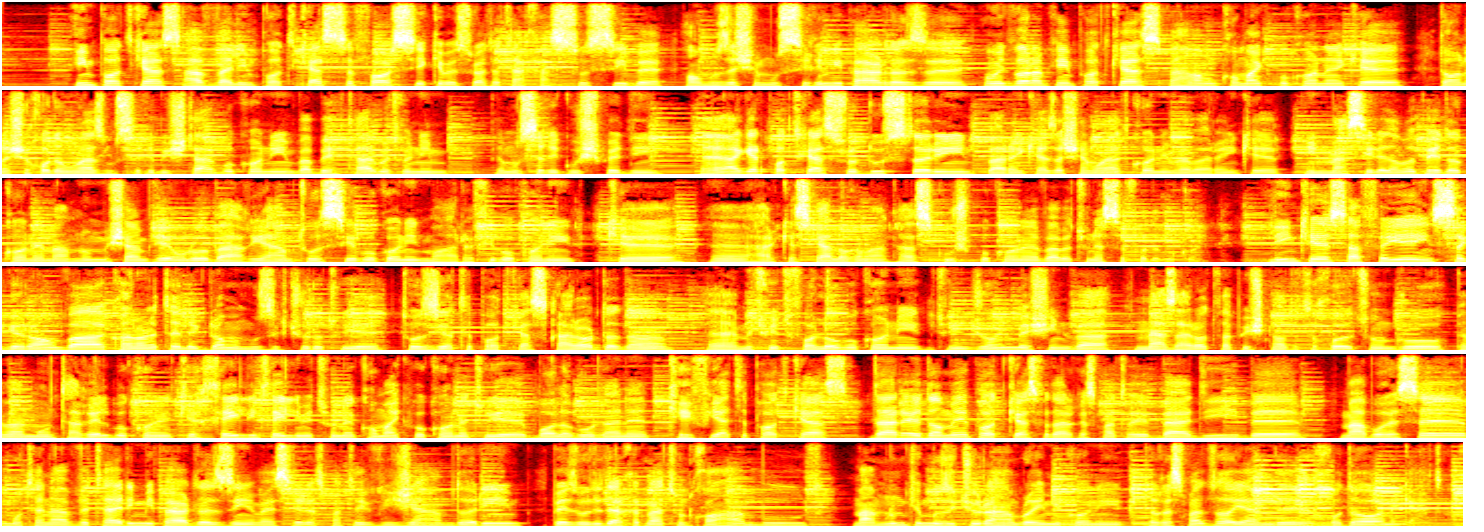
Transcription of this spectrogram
این پادکست اولین پادکست فارسی که به صورت تخصصی به آموزش موسیقی می‌پردازه. امیدوارم که این پادکست به همون کمک بکنه که دانش خودمون از موسیقی بیشتر بکنیم و بهتر بتونیم به موسیقی گوش بدیم. اگر پادکست رو دوست دارین برای اینکه ازش حمایت کنیم و برای اینکه این مسیر ادامه پیدا کنه ممنون میشم که اون رو به بقیه هم توصیه بکنید معرفی بکنید که هر کسی که علاقه مند هست گوش بکنه و بتونه استفاده بکنه. لینک صفحه اینستاگرام و کانال تلگرام موزیکچو رو توی توضیحات پادکست قرار دادم. می‌تونید follow بکنید می‌تونید join بشین و نظرات و پیشنهادات خودتون رو به من منتقل بکنید که خیلی خیلی می‌تونه کمک بکنه توی بالا بردن کیفیت پادکست. در ادامه پادکست و در قسمت های بعدی به مباحث متنوعتری می‌پردازیم و سری قسمت های ویژه هم داریم. به زودی در خدمتتون خواهم بود. ممنون که موزیک رو همراهی می‌کنید. تا قسمت آینده خدا نگهدار.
